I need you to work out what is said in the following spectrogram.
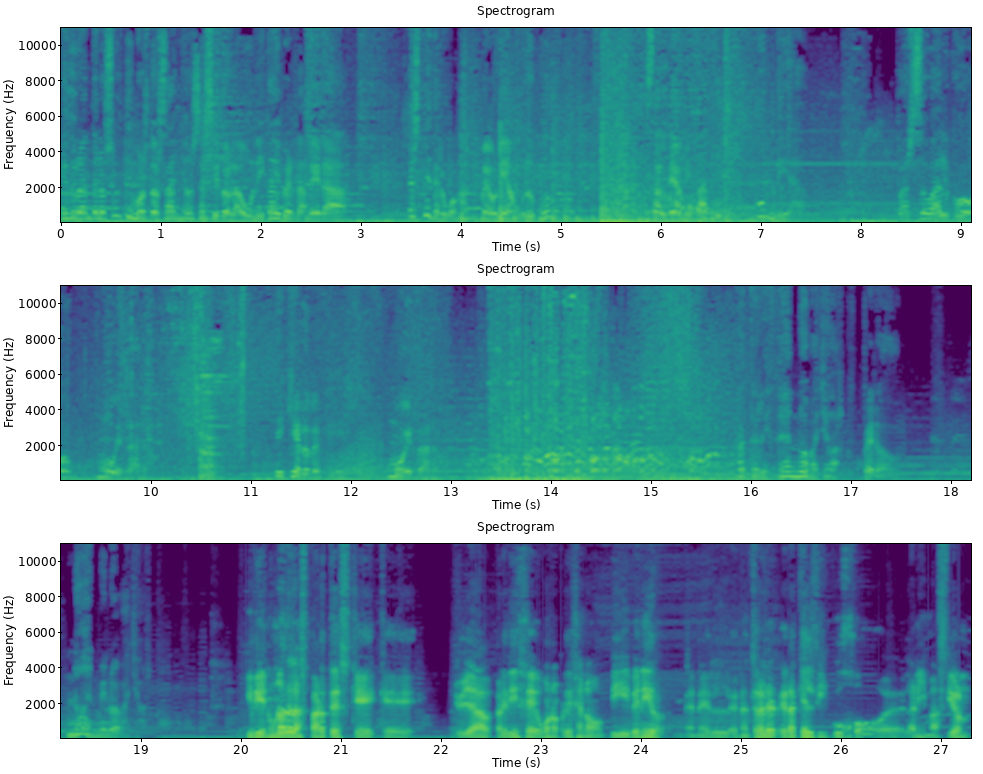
Y durante los últimos dos años he sido la única y verdadera Spider-Woman. Me uní a un grupo, salvé a mi padre. Un día pasó algo muy raro. Y quiero decir, muy raro. Aterricé en Nueva York, pero no en mi Nueva York. Y bien, una de las partes que, yo ya predije, bueno, predije no, vi venir en el, en el tráiler era que el dibujo, eh, la animación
